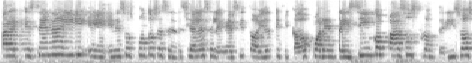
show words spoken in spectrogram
para que estén ahí eh, en esos puntos esenciales. El ejército ha identificado 45 pasos fronterizos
